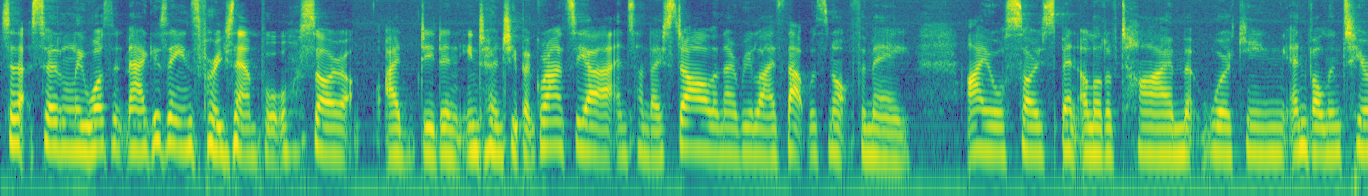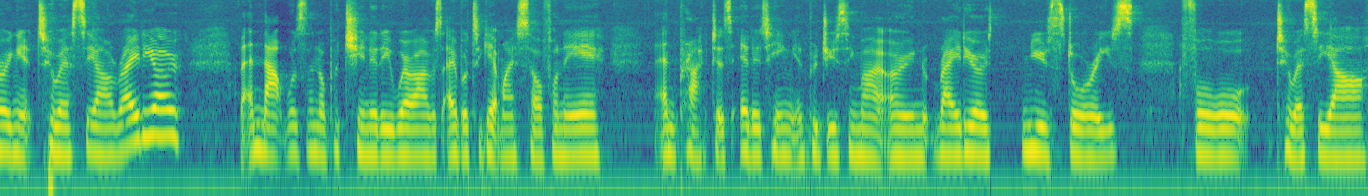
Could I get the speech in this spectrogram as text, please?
So that certainly wasn't magazines, for example. So I did an internship at Grazia and Sunday Style, and I realised that was not for me. I also spent a lot of time working and volunteering at 2SER Radio, and that was an opportunity where I was able to get myself on air and practice editing and producing my own radio news stories for 2SER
